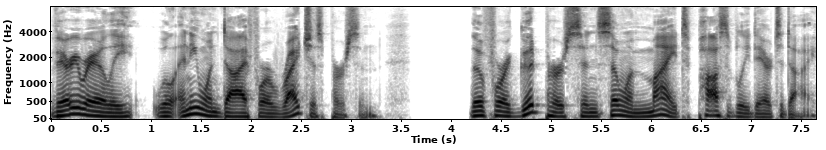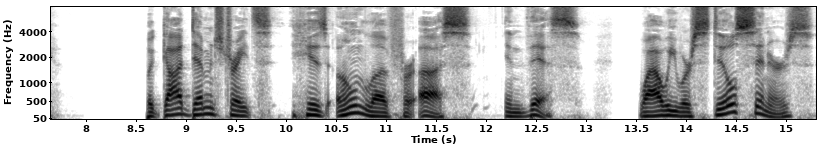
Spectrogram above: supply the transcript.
Very rarely will anyone die for a righteous person though for a good person someone might possibly dare to die. But God demonstrates his own love for us in this while we were still sinners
